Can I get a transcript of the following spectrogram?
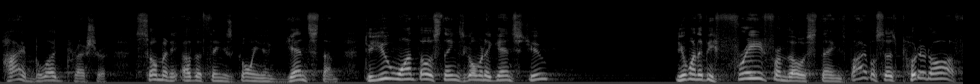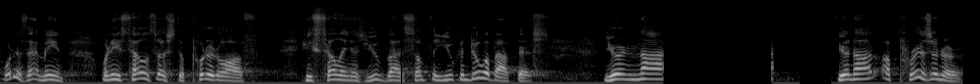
high blood pressure, so many other things going against them. Do you want those things going against you? You want to be freed from those things. Bible says put it off. What does that mean? When he tells us to put it off, he's telling us you've got something you can do about this. You're not you're not a prisoner.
